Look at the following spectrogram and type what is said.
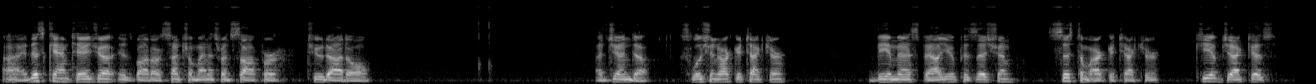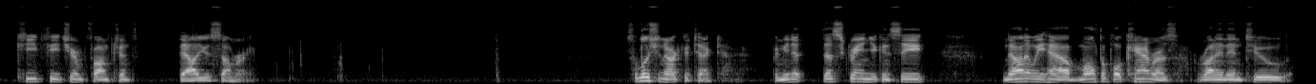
Hi, this Camtasia is about our Central Management Software 2.0. Agenda, Solution Architecture, VMS Value Position, System Architecture, Key Objectives, Key Feature and Functions, Value Summary. Solution Architect. From this screen you can see now that we have multiple cameras running into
